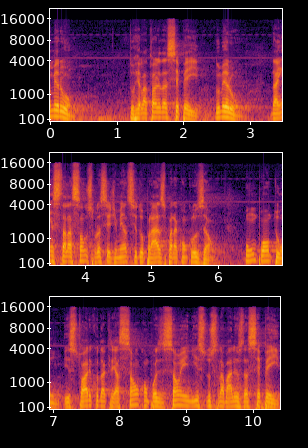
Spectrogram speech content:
Número 1, um, do relatório da CPI. Número 1, um, da instalação dos procedimentos e do prazo para conclusão. 1.1, histórico da criação, composição e início dos trabalhos da CPI.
